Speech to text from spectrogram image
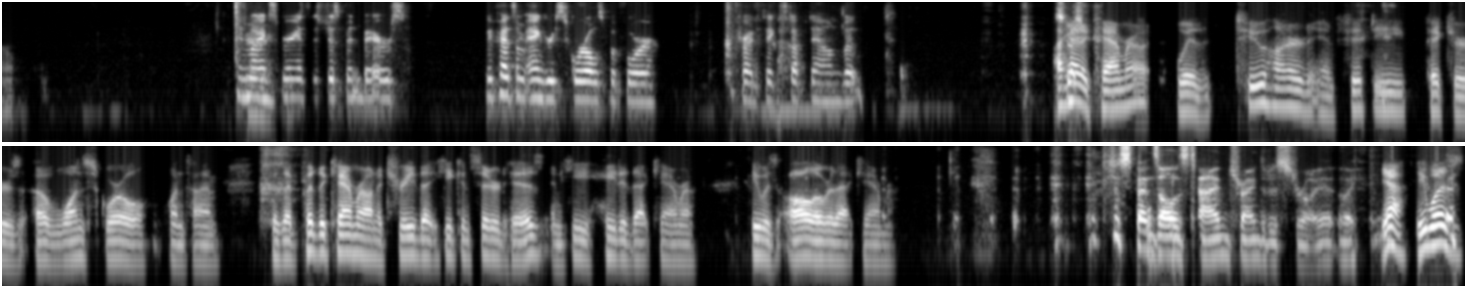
Oh. In my experience, it's just been bears. We've had some angry squirrels before try to take stuff down, but I had a camera with 250 pictures of one squirrel one time because I put the camera on a tree that he considered his and he hated that camera. He was all over that camera. Just spends all his time trying to destroy it. Like Yeah, he was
